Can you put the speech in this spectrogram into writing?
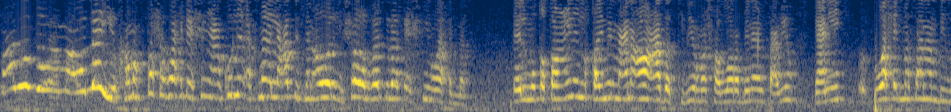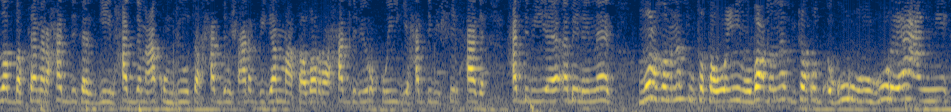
معدود مع قليل. 15 واحد 20 يعني كل الأسماء اللي عدت من أول الانشاء لغاية دلوقتي 20 واحد مثلا. المتطوعين اللي قايمين معانا آه عدد كبير ما شاء الله ربنا ينفع بيهم. يعني إيه؟ واحد مثلا بيظبط كاميرا حد تسجيل حد معاه كمبيوتر حد مش عارف بيجمع تبرع حد بيروح ويجي حد بيشيل حاجة حد بيقابل الناس. معظم الناس متطوعين وبعض الناس بتاخد أجور وأجور يعني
